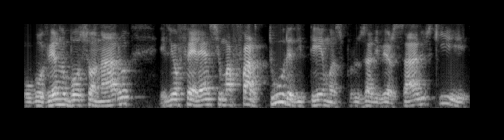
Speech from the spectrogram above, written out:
o governo Bolsonaro ele oferece uma fartura de temas para os adversários que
